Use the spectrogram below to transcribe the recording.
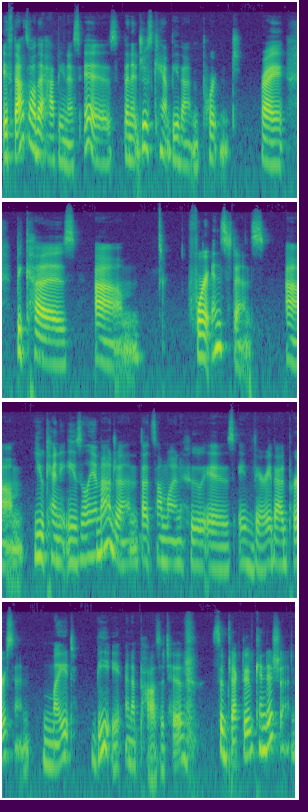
if that's all that happiness is, then it just can't be that important, right? Because, um, for instance, um, you can easily imagine that someone who is a very bad person might be in a positive subjective condition,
